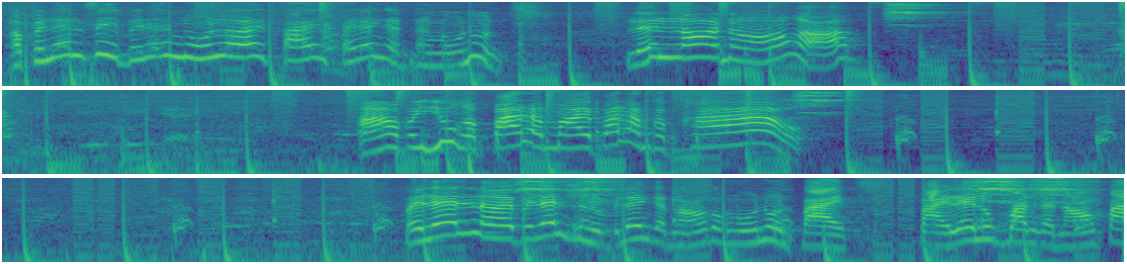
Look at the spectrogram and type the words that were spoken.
เอาไปเล่นสิ ไปเล่นทางนู้นเลยไปไปเล่นกันทางนู้นนู่นเล่นล่อน้องเหรออ้าวไปยุ่งกับป้าทำไมป้าทำกับข้าว ไปเล่นเลยไปเล่นสนุกไปเล่นกับน้องตรงนู้นนู่นไป ไปเล่นลูกบอลกับน้องไป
